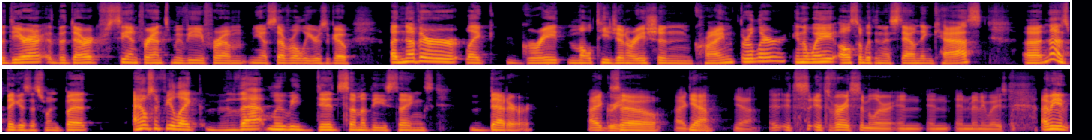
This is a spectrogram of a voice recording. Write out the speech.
The Derek, the Derek Cianfrance movie from you know several years ago another like great multi-generation crime thriller in a way also with an astounding cast uh not as big as this one but i also feel like that movie did some of these things better I agree. so I agree. yeah yeah. It's it's very similar in in, in many ways. I mean,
